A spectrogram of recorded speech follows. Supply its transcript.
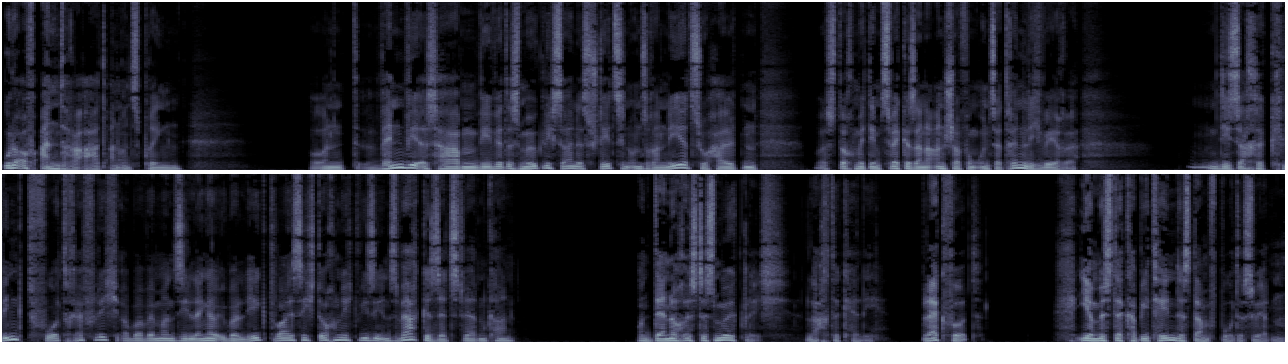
Oder auf andere Art an uns bringen? Und wenn wir es haben, wie wird es möglich sein, es stets in unserer Nähe zu halten, was doch mit dem Zwecke seiner Anschaffung unzertrennlich wäre? Die Sache klingt vortrefflich, aber wenn man sie länger überlegt, weiß ich doch nicht, wie sie ins Werk gesetzt werden kann. Und dennoch ist es möglich, lachte Kelly. Blackfoot, ihr müsst der Kapitän des Dampfbootes werden.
